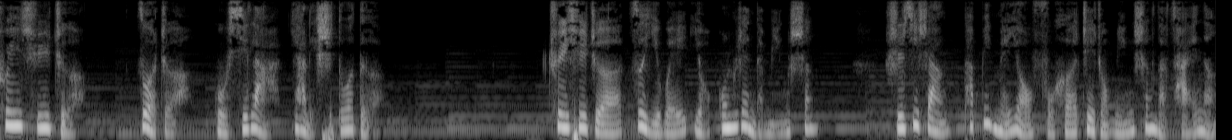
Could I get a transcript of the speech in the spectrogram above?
吹嘘者，作者古希腊亚里士多德。吹嘘者自以为有公认的名声，实际上他并没有符合这种名声的才能，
